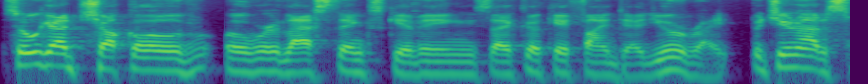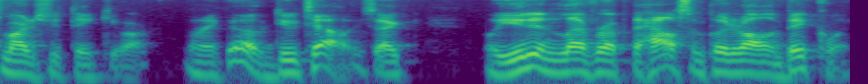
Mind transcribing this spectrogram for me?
so we got chuckle over, over last Thanksgiving. He's like, okay, fine, Dad, you were right, but you're not as smart as you think you are. I'm like, oh, do tell. He's like, well, you didn't lever up the house and put it all in Bitcoin.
